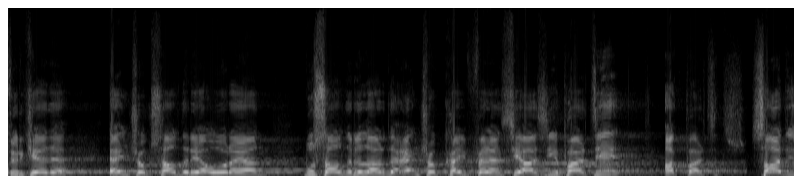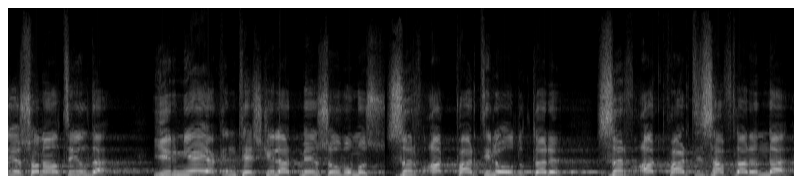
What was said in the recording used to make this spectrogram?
Türkiye'de en çok saldırıya uğrayan, bu saldırılarda en çok kayıp veren siyasi parti AK Parti'dir. Sadece son 6 yılda 20'ye yakın teşkilat mensubumuz sırf AK Partili oldukları, sırf AK Parti saflarında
